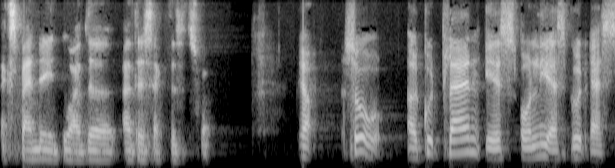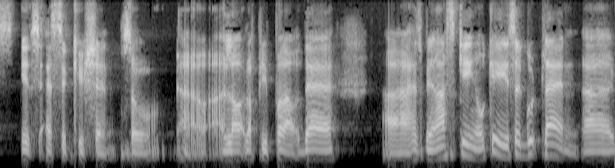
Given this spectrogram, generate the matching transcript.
expanded into other other sectors as well. Yeah. So a good plan is only as good as its execution. So uh, a lot of people out there uh, has been asking, okay, it's a good plan. Uh,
